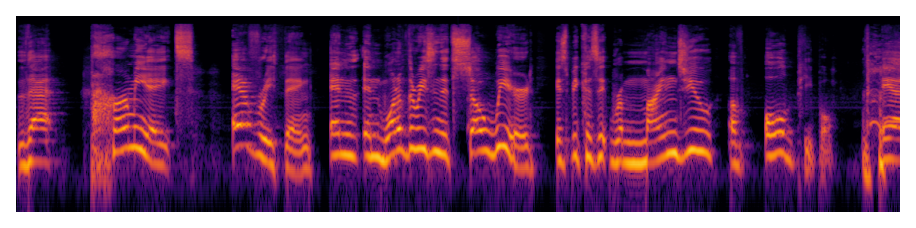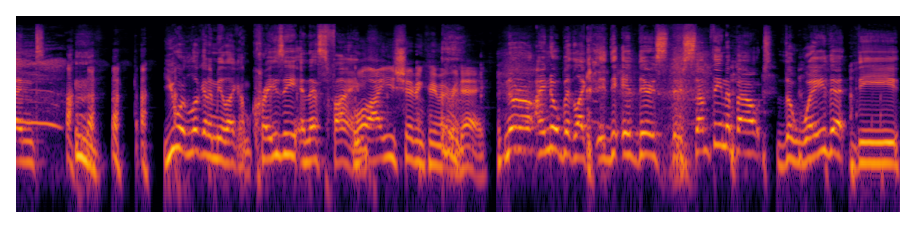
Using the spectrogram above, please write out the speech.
that permeates everything and and one of the reasons it's so weird is because it reminds you of old people and you were looking at me like I'm crazy and that's fine well, I use shaving cream every day. no, no, I know, but like, it, it, there's there's something about the way that the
